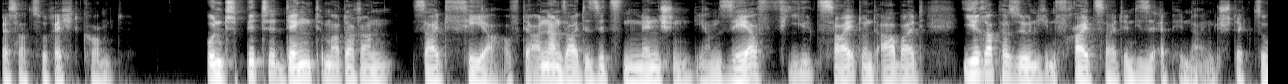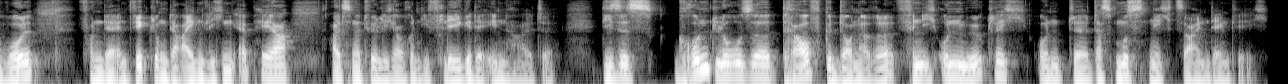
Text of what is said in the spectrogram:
besser zurechtkommt. Und bitte denkt immer daran, seid fair. Auf der anderen Seite sitzen Menschen, die haben sehr viel Zeit und Arbeit ihrer persönlichen Freizeit in diese App hineingesteckt. Sowohl von der Entwicklung der eigentlichen App her, als natürlich auch in die Pflege der Inhalte. Dieses grundlose Draufgedonnere finde ich unmöglich und äh, das muss nicht sein, denke ich.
